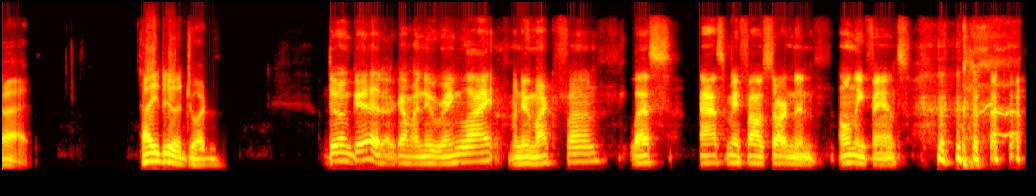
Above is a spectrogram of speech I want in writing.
All right. How you doing, Jordan? Doing good. I got my new ring light, my new microphone. Les asked me if I was starting an OnlyFans.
